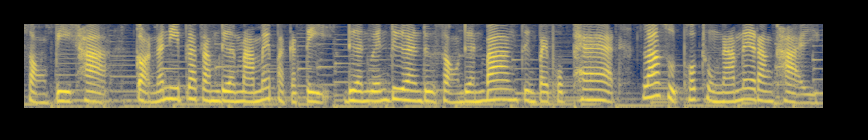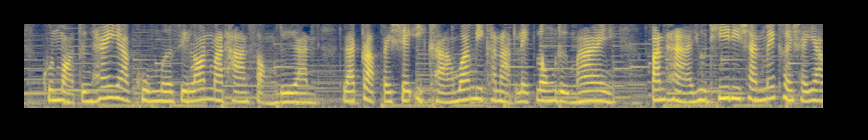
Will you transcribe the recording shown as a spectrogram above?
22 ปีค่ะ ก่อนหน้านี้ประจำเดือนมาไม่ปกติ เดือนเว้นเดือนหรือ 2 เดือนบ้าง จึงไปพบแพทย์ ล่าสุดพบถุงน้ำในรังไข่ คุณหมอจึงให้ยาคุมเมอร์ซิลอนมาทาน 2 เดือน และกลับไปเช็คอีกครั้งว่ามีขนาดเล็กลงหรือไม่ ปัญหาอยู่ที่ดิฉันไม่เคยใช้ยา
